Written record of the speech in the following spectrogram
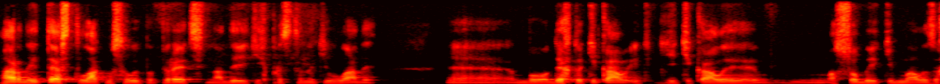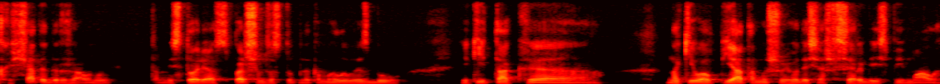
гарний тест, лакмусовий папірець на деяких представників влади, бо дехто тікав, і ті- тікали особи, які б мали захищати державу. Ну, там історія з першим заступником голови СБУ, який так е, накивав п'ятами, що його десь аж в Сербії спіймали.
